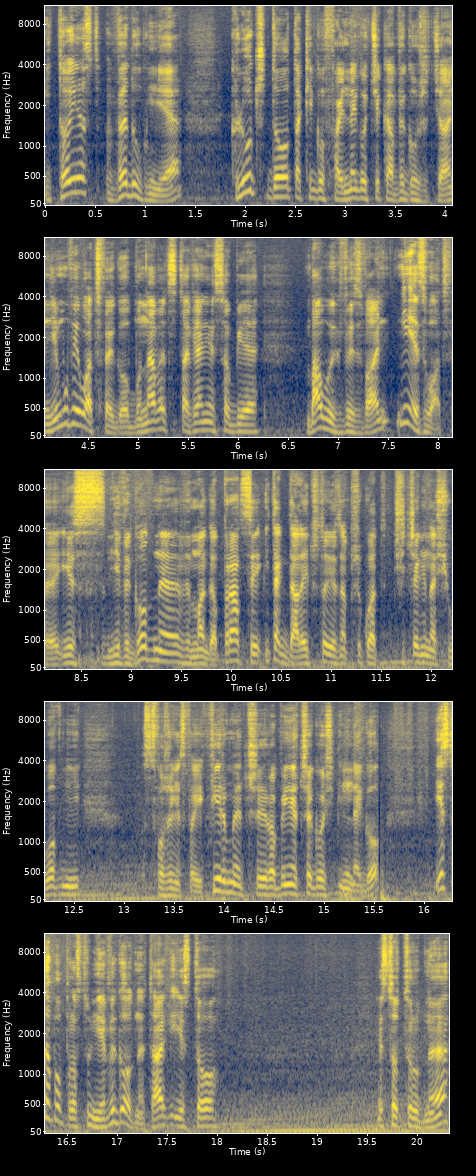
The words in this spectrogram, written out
i to jest według mnie klucz do takiego fajnego, ciekawego życia. Nie mówię łatwego, bo nawet stawianie sobie małych wyzwań nie jest łatwe. Jest niewygodne, wymaga pracy i tak dalej. Czy to jest na przykład ćwiczenie na siłowni, stworzenie swojej firmy, czy robienie czegoś innego. Jest to po prostu niewygodne, tak? Jest to, jest to trudne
